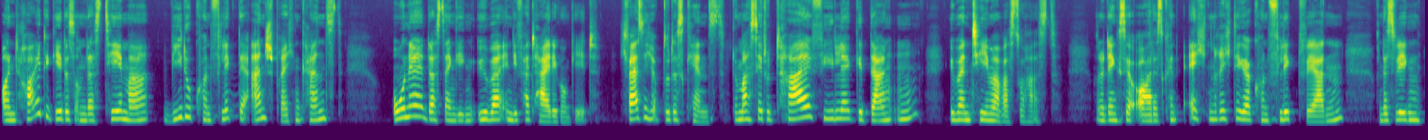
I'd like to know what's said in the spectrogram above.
Und heute geht es um das Thema, wie du Konflikte ansprechen kannst, ohne dass dein Gegenüber in die Verteidigung geht. Ich weiß nicht, ob du das kennst. Du machst dir total viele Gedanken über ein Thema, was du hast. Und du denkst dir, oh, das könnte echt ein richtiger Konflikt werden. Und deswegen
